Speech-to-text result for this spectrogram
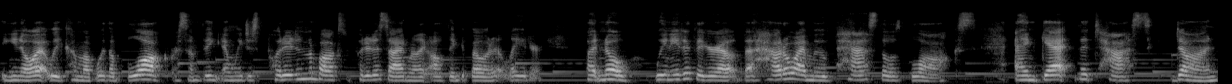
You know what? We come up with a block or something and we just put it in a box, we put it aside, and we're like, I'll think about it later. But no, we need to figure out the how do I move past those blocks and get the task done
